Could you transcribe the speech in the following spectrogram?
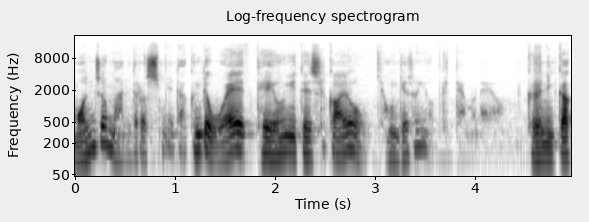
먼저 만들었습니다. 근데 왜 대형이 됐을까요? 경제성이 없기 때문에요. 그러니까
